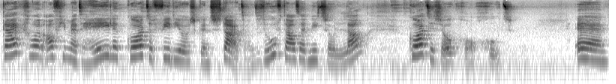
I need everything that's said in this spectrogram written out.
kijk gewoon of je met hele korte video's kunt starten. Want het hoeft altijd niet zo lang. Kort is ook gewoon goed. En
